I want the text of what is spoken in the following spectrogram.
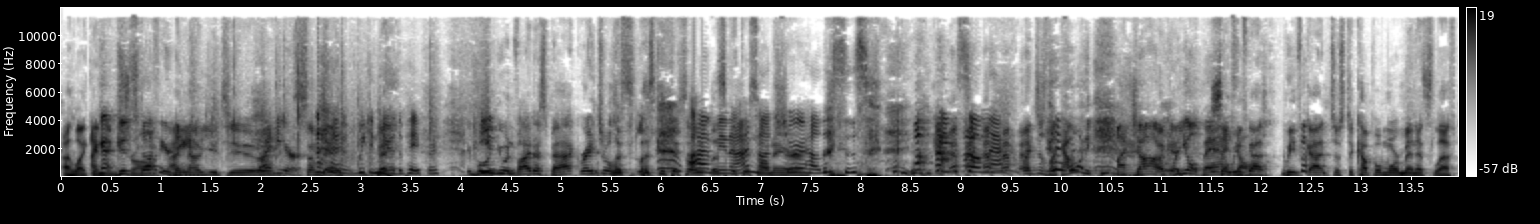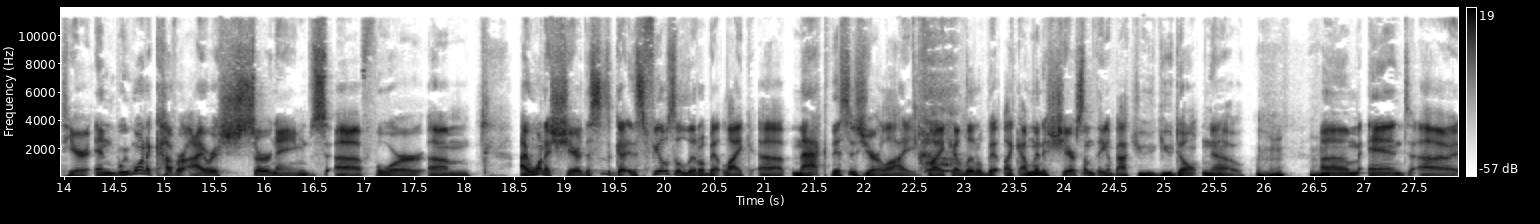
I like. I got good strong. stuff here, I know you do. Right here. Someday. we can hear the paper. Will you invite us back, Rachel? Let's let's get this on. I let's mean, get I'm this not on air. sure how this is. okay, so Mac, just like, I want to keep my job real bad. So we've y'all. got we've got just a couple more minutes left here, and we want to cover Irish surnames uh, for. Um, I want to share. This is a, good- this feels a little bit like uh, Mac. This is your life, like a little bit like I'm going to share something about you you don't know. Um, and uh,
